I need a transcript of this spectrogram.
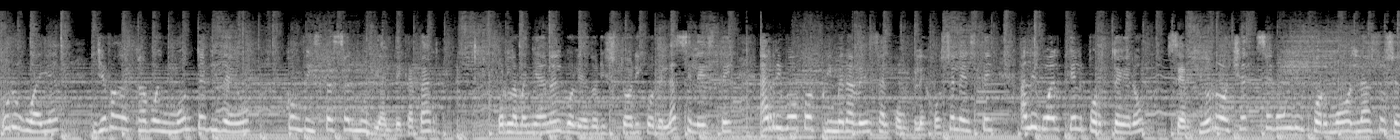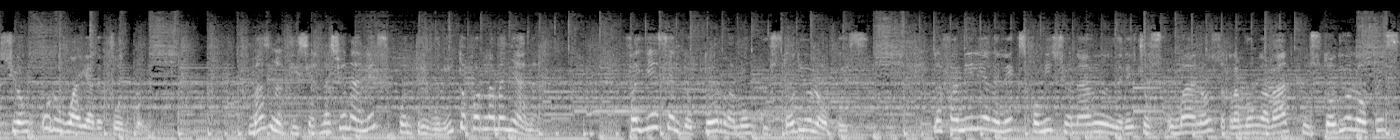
uruguaya llevan a cabo en Montevideo con vistas al Mundial de Qatar. Por la mañana, el goleador histórico de la Celeste arribó por primera vez al complejo celeste, al igual que el portero Sergio Rochet, según informó la Asociación Uruguaya de Fútbol. Más noticias nacionales con Tribunito por la mañana. Fallece el doctor Ramón Custodio López. La familia del ex comisionado de Derechos Humanos, Ramón Abad Custodio López,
